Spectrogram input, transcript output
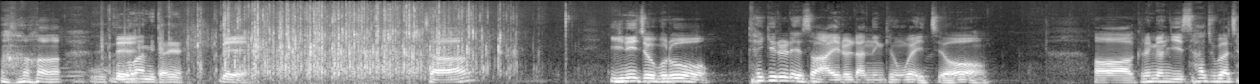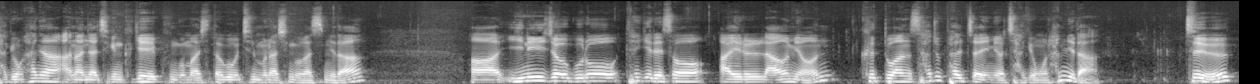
네, 궁금합니다. 예. 네. 자, 인위적으로 태기를 해서 아이를 낳는 경우가 있죠. 어, 그러면 이 사주가 작용하냐 안 하냐 지금 그게 궁금하시다고 질문하신 것 같습니다. 아, 인위적으로 해서 아이를 낳으면 그 또한 사주팔자이며 작용을 합니다. 즉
